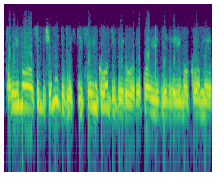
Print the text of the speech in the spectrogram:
Faremo semplicemente questi sei incontri per ora, poi vedremo come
